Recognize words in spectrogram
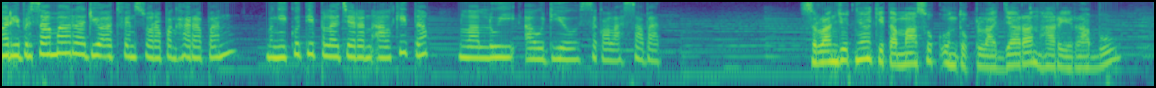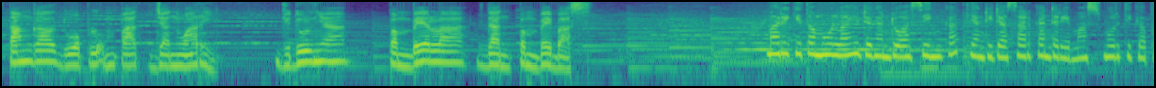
Mari bersama Radio Advent Suara Pengharapan mengikuti pelajaran Alkitab melalui audio Sekolah Sabat. Selanjutnya kita masuk untuk pelajaran hari Rabu, tanggal 24 Januari. Judulnya Pembela dan Pembebas. Mari kita mulai dengan doa singkat yang didasarkan dari Mazmur 34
